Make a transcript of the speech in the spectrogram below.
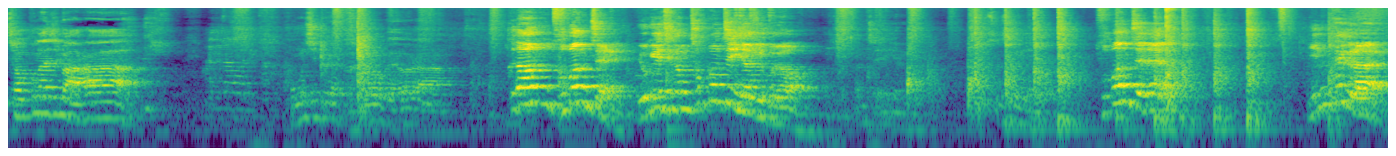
접근하지 마라. 안 나오겠다. 공식을 그대로 외워라. 그 다음 두 번째. 요게 지금 첫 번째 이야기고요. 두 번째는 인테그랄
